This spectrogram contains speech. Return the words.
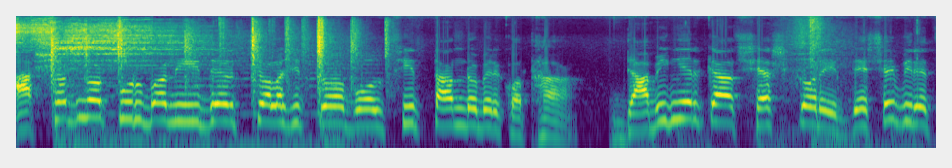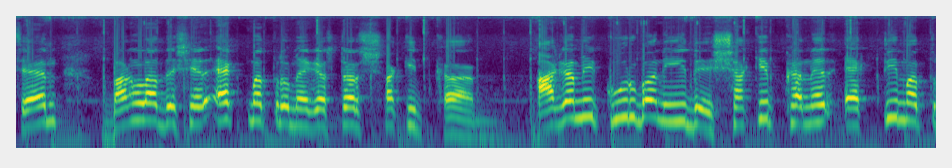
আসন্ন কুরবানি ঈদের চলচ্চিত্র বলছি তাণ্ডবের কথা। ডাবিং এর কাজ শেষ করে দেশে ফিরেছেন বাংলাদেশের একমাত্র মেগাস্টার শাকিব খান। আগামী কুরবানি ঈদে শাকিব খানের একটি মাত্র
